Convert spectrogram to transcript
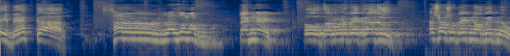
এই ব্যাগ কার? স্যার রাজু আমার ব্যাগ নাই। ও তার মানে ব্যাগ রাজু। আসো আসো ব্যাগ নাও ব্যাগ নাও।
